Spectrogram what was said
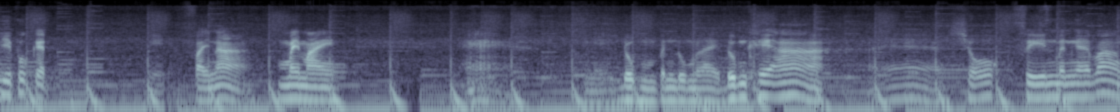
ทีภูเก็ตนี่ไฟหน้าใหม่ๆแหม่ ดุมเป็นดุมอะไร ดุม KR แหมโชคซีนเป็นไงบ้าง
